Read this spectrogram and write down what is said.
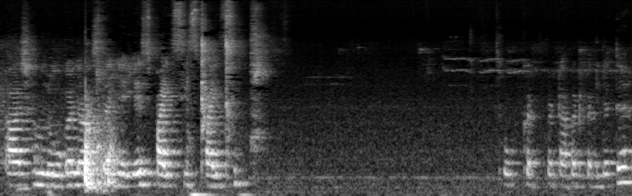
आज हम लोगों का नाश्ता यही है स्पाइसी स्पाइसी तो कट, फटाफट कर लेते हैं।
